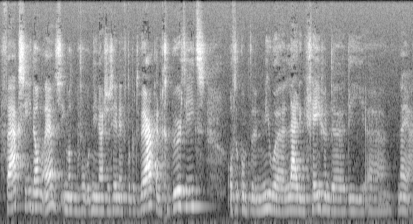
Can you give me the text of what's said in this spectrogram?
vaak zie je dan, hè, als iemand bijvoorbeeld niet naar zijn zin heeft op het werk en er gebeurt iets, of er komt een nieuwe leidinggevende die, uh, nou ja,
